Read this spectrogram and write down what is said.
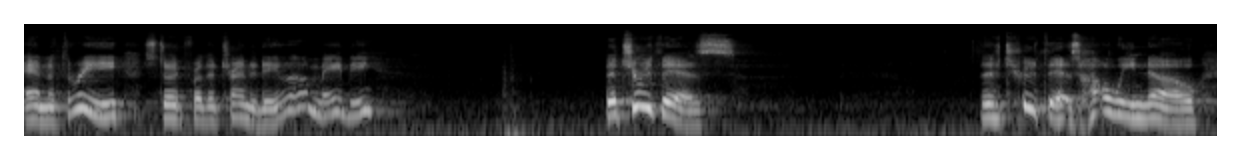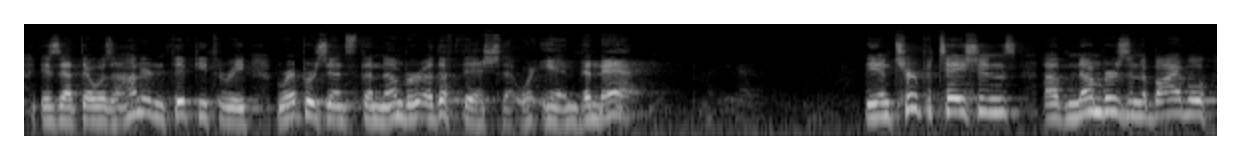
and the 3 stood for the Trinity. Well, maybe. The truth is, the truth is, all we know is that there was 153 represents the number of the fish that were in the net. The interpretations of numbers in the Bible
